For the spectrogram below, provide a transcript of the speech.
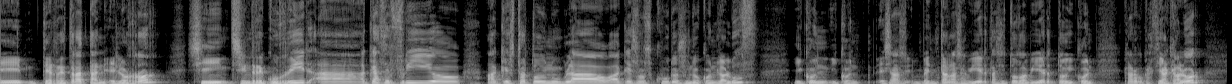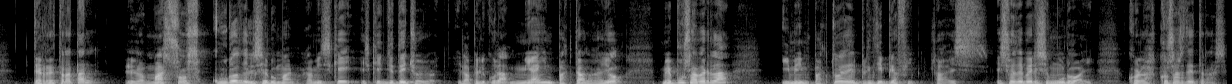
eh, te retratan el horror sin, sin recurrir a, que hace frío, a que está todo nublado, a que es oscuro, sino con la luz y con, y con esas ventanas abiertas y todo abierto y con... Claro, que hacía calor, te retratan lo más oscuro del ser humano. a mí es que, es que yo te he dicho, la película me ha impactado. O sea, yo me puse a verla y me impactó desde el principio a fin. O sea, es eso de ver ese muro ahí, con las cosas detrás,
